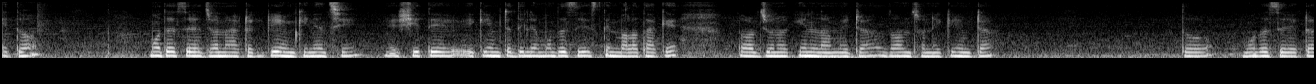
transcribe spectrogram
এই তো মোদাসের জন্য একটা ক্রিম কিনেছি। শীতে এই ক্রিমটা দিলে মোদাসের স্কিন ভালো থাকে তার জন্য কিনলাম এটা জনসন এই ক্রিমটা। তো মোদাসের একটা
